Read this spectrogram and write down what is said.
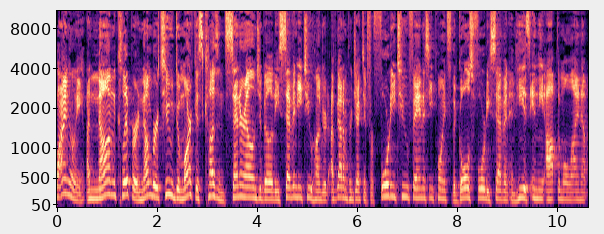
Finally, a non Clipper number two, Demarcus Cousins, center eligibility 7,200. I've got him projected for 42 fantasy points. The goal's 47, and he is in the optimal lineup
